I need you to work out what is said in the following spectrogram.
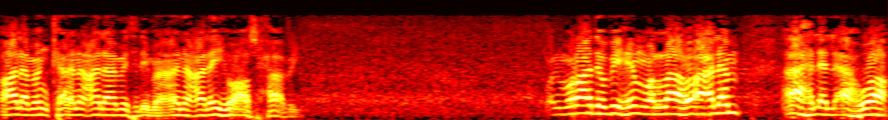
قال من كان على مثل ما أنا عليه وأصحابي. والمراد بهم والله أعلم أهل الأهواء.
